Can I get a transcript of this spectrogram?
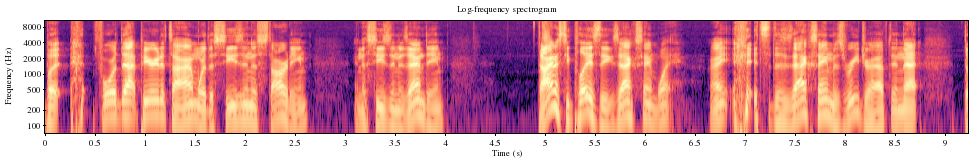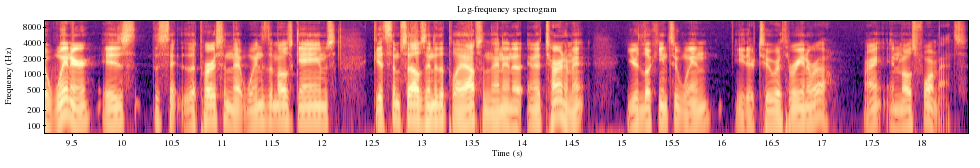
But for that period of time where the season is starting and the season is ending, Dynasty plays the exact same way, right? It's the exact same as redraft in that the winner is the, the person that wins the most games, gets themselves into the playoffs, and then in a, in a tournament, you're looking to win either two or three in a row, right? In most formats,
